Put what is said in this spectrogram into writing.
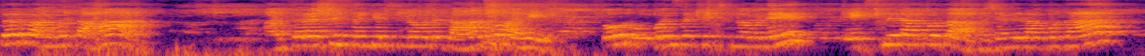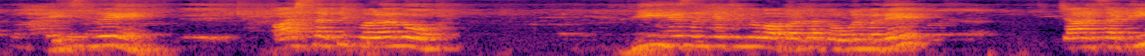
तर बाळांनो दहा. आंतरराष्ट्रीय संख्या चिन्हामध्ये दहा जो आहे तो रोमन संख्या चिन्हामध्ये एक्सने दाखवता. कशाने दाखवता? एक्स पाच साठी कळलो बी हे संख्या चिन्ह वापरतात रोमनमध्ये. चारसाठी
